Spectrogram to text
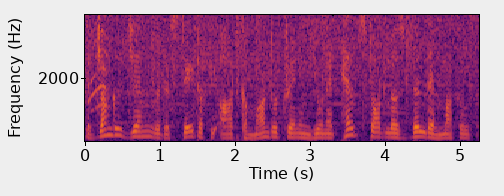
The Jungle Gym with its state-of-the-art commando training unit helps toddlers build their muscles.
